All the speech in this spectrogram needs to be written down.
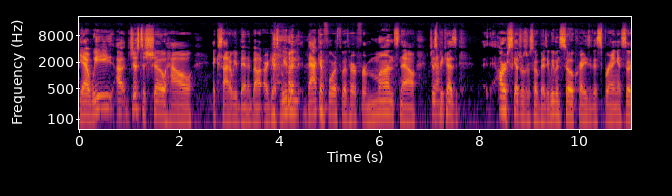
Yeah, we uh, just to show how excited we've been about our guest. We've been back and forth with her for months now, just Yeah. because our schedules are so busy. We've been so crazy this spring, and so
